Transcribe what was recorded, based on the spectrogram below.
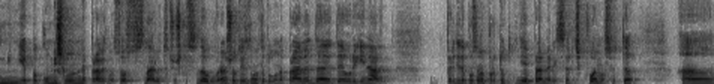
Ние пък умишлено не правихме сос с най-люта чушка в света дълго време, защото искаме като го направим да е, да е оригинален. Преди да пуснем продукт, ние правим ресърч, какво има в света, а,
